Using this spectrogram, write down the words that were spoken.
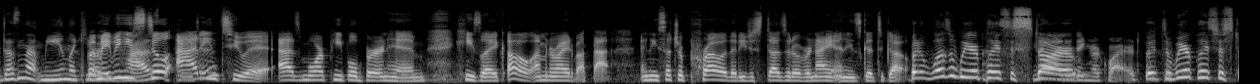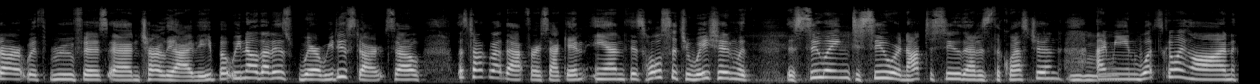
doesn't that mean like he but maybe he's has still adding to it as more people burn him. He's like, oh, I'm going to write about that, and he's such a pro that he just does it overnight and he's good to go. But it was a weird place to no start. editing required. it's a weird place to start with Rufus and Charlie Ivy, but we know that is where we do start. So let's talk about that for a second. And this whole situation with the suing to sue or not to sue, that is the question. Mm-hmm. I mean, what's going on?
